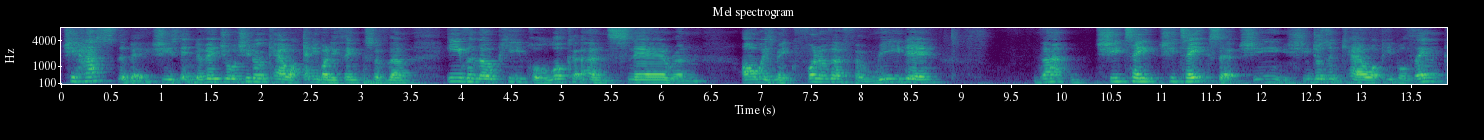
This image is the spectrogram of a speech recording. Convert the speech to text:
she has to be. She's individual. She don't care what anybody thinks of them. Even though people look at her and sneer and always make fun of her for reading, that she take she takes it. She she doesn't care what people think,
